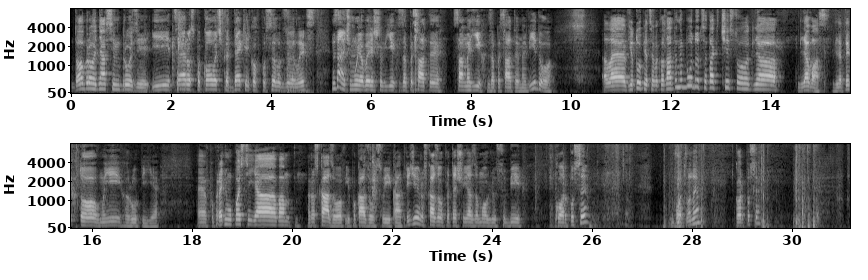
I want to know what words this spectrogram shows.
Доброго дня всім, друзі! І це розпаковочка декількох посилок з OLX. Не знаю, чому я вирішив їх записати, саме їх записати на відео. Але в YouTube я це викладати не буду. Це так чисто для, для вас, для тих, хто в моїй групі є. Е, В попередньому пості я вам розказував і показував свої картриджі. Розказував про те, що я замовлю собі корпуси. От вони. Корпуси.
